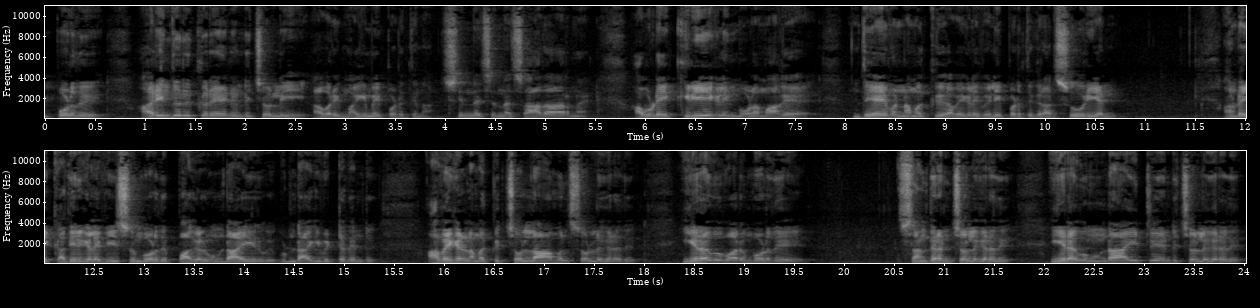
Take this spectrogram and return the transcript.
இப்பொழுது அறிந்திருக்கிறேன் என்று சொல்லி அவரை மகிமைப்படுத்தினான். சின்ன சின்ன சாதாரண அவருடைய கிரியைகளின் மூலமாக தேவன் நமக்கு அவைகளை வெளிப்படுத்துகிறார். சூரியன் அவனுடைய கதிர்களை வீசும்பொழுது பகல் உண்டாகி உண்டாகிவிட்டதென்று அவைகள் நமக்கு சொல்லாமல் சொல்லுகிறது. இரவு வரும்பொழுது சந்திரன் சொல்லுகிறது இரவு உண்டாயிற்று என்று சொல்லுகிறது.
